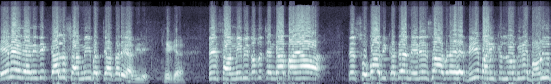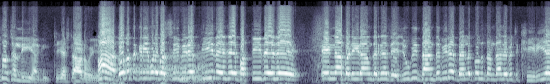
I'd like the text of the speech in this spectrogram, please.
ਇਹਨੇ ਜਾਨੀ ਦੀ ਕੱਲ ਸਾਮੀ ਬੱਚਾ ਧਰਿਆ ਵੀਰੇ। ਠੀਕ ਹੈ। ਤੇ ਸਾਮੀ ਵੀ ਦੁੱਧ ਚੰਗਾ ਪਾਇਆ। ਤੇ ਸਵੇਰ ਵੀ ਕੱਢਿਆ ਮੇਰੇ ਹਿਸਾਬ ਨਾਲ ਇਹ 20 22 ਕਿਲੋ ਵੀਰੇ ਬੌਲੀ ਤੋਂ ਚੱਲੀ ਆਗੀ ਠੀਕ ਹੈ ਸਟਾਰਟ ਹੋਈ ਹੈ। ਹਾਂ ਦੁੱਧ ਤਕਰੀਬਨ 82 ਵੀਰੇ 30 ਦੇ ਜੇ 32 ਦੇ ਜੇ। ਇੰਨਾ ਬੜੀ ਆਰਾਮਦਾਰੀ ਨਾਲ ਦੇ ਜੂਗੀ। ਦੰਦ ਵੀਰੇ ਬਿਲਕੁਲ ਦੰਦਾਂ ਦੇ ਵਿੱਚ ਖੀਰੀ ਹੈ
